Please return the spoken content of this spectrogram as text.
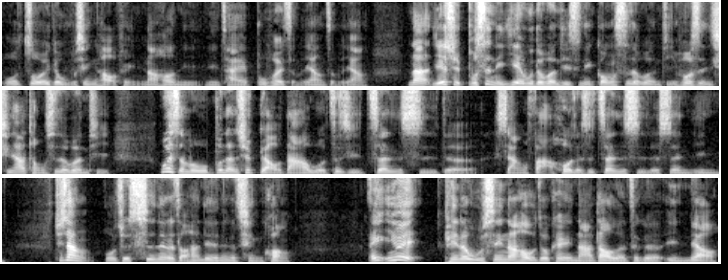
我做一个五星好评，然后你你才不会怎么样怎么样？那也许不是你业务的问题，是你公司的问题，或是你其他同事的问题。为什么我不能去表达我自己真实的想法，或者是真实的声音？就像我去吃那个早餐店的那个情况，哎，因为评了五星，然后我就可以拿到了这个饮料。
